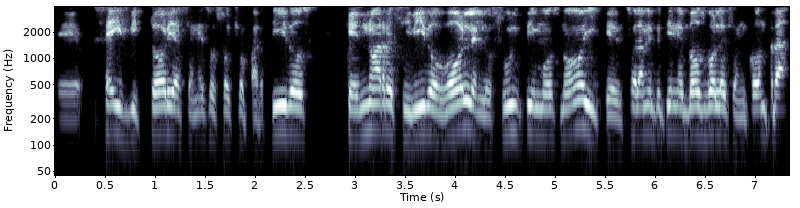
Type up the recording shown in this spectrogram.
eh, seis victorias en esos ocho partidos, que no ha recibido gol en los últimos, ¿no? Y que solamente tiene dos goles en contra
